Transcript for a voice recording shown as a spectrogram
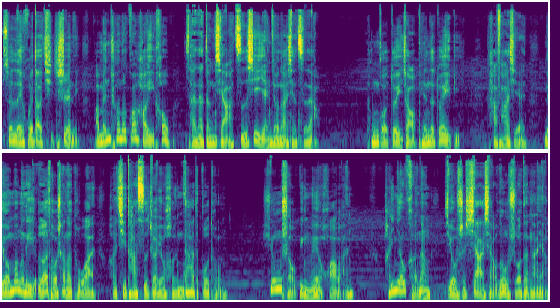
孙雷回到寝室里，把门窗都关好以后，才在灯下仔细研究那些资料。通过对照片的对比，他发现。柳梦丽额头上的图案和其他死者有很大的不同，凶手并没有画完，很有可能就是夏小璐说的那样，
